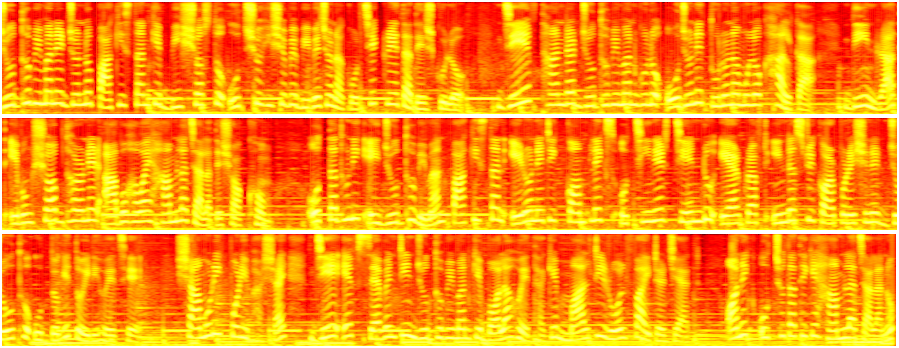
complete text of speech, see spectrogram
যুদ্ধবিমানের জন্য পাকিস্তানকে বিশ্বস্ত উৎস হিসেবে বিবেচনা করছে ক্রেতা দেশগুলো। জেএফ থান্ডার যুদ্ধবিমানগুলো ওজনে তুলনামূলক হালকা, দিনরাত এবং সব ধরনের আবহাওয়ায় হামলা চালাতে সক্ষম। অত্যাধুনিক এই যুদ্ধবিমান পাকিস্তান এরোনেটিক কমপ্লেক্স ও চীনের চেন্ডু এয়ারক্রাফট ইন্ডাস্ট্রি কর্পোরেশনের যৌথ উদ্যোগে তৈরি হয়েছে। সামরিক পরিভাষায় জে এফ সেভেন্টিন যুদ্ধবিমানকে বলা হয়ে থাকে মাল্টি রোল ফাইটার জ্যাট অনেক উচ্চতা থেকে হামলা চালানো,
